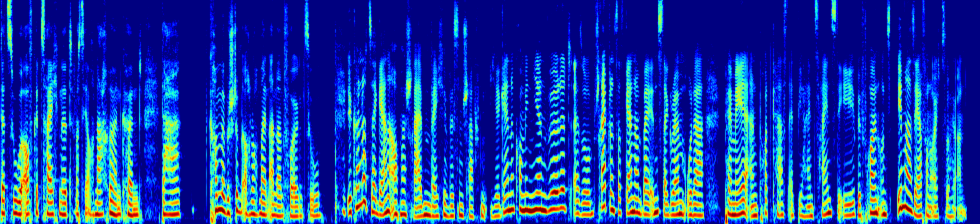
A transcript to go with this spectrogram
dazu aufgezeichnet, was ihr auch nachhören könnt. Da kommen wir bestimmt auch noch mal in anderen Folgen zu. Ihr könnt uns sehr gerne auch mal schreiben, welche Wissenschaften ihr gerne kombinieren würdet. Also schreibt uns das gerne bei Instagram oder per Mail an podcast@behindscience.de. Wir freuen uns immer sehr von euch zu hören.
